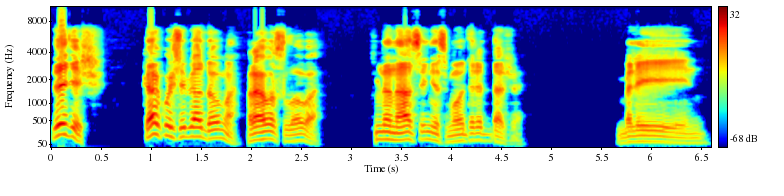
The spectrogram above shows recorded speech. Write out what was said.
Видишь, как у себя дома, право слово. На нас и не смотрят даже. Блин,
